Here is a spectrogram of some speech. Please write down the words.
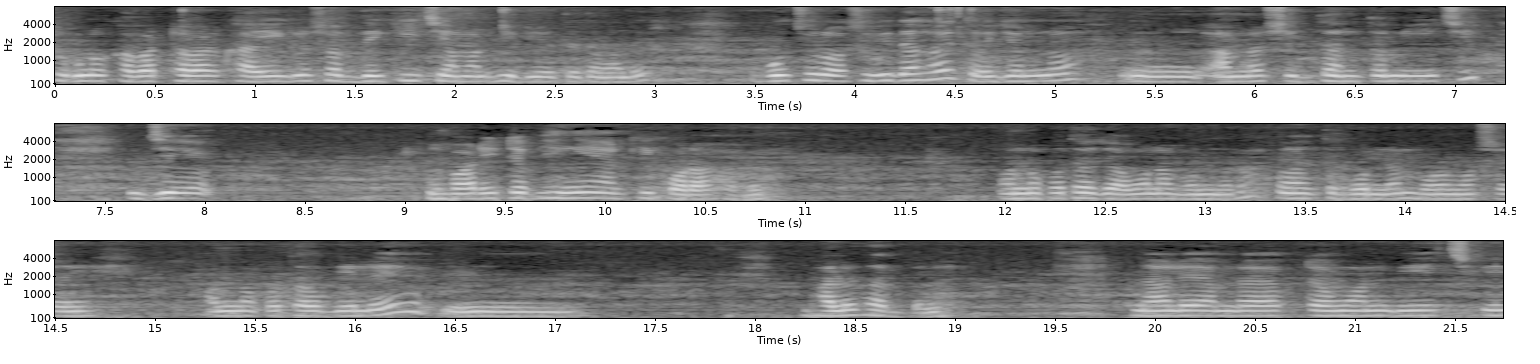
শুকনো খাবার টাবার খাই, এগুলো সব দেখিয়েছি আমার ভিডিওতে তোমাদের। প্রচুর অসুবিধা হয়, তো ওই জন্য আমরা সিদ্ধান্ত নিয়েছি যে বাড়িটা ভেঙে আর কি করা হবে। অন্য কোথাও যাব না বন্ধুরা তোমার তো বললাম বড়মশাই অন্য কোথাও গেলে ভালো থাকবে না। নাহলে আমরা একটা ওয়ান বিএইচকে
